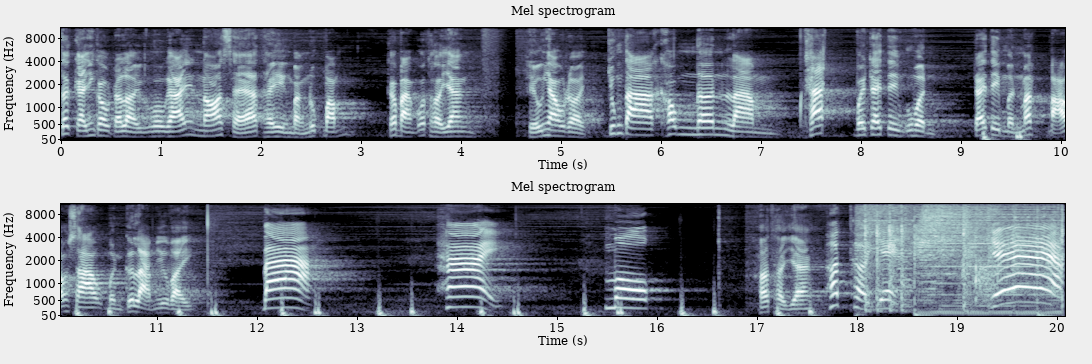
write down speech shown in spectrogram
Tất cả những câu trả lời của cô gái nó sẽ thể hiện bằng nút bấm. Các bạn có thời gian hiểu nhau rồi. Chúng ta không nên làm khác với trái tim của mình. Trái tim mình mách bảo sao mình cứ làm như vậy. Ba hai. Một. Hết thời gian. Hết thời gian. Yeah.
